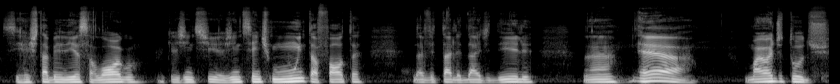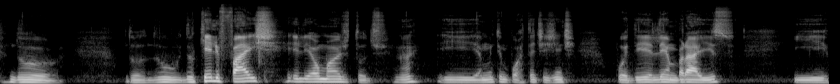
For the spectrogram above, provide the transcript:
se restabeleça logo, porque a gente, a gente sente muita falta da vitalidade dele. Né? É o maior de todos. Do, do, do, do, que ele faz, ele é o maior de todos. Né? E é muito importante a gente poder lembrar isso e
